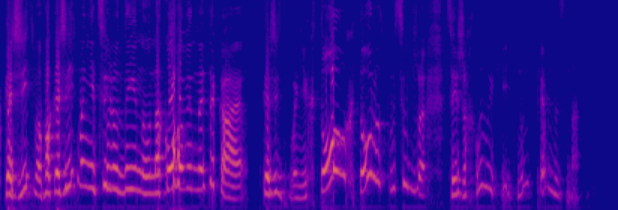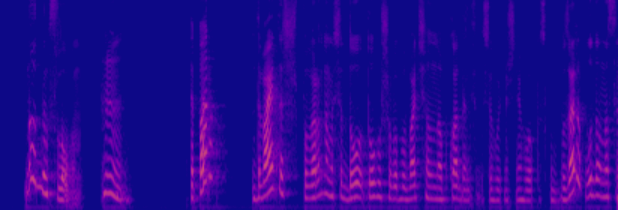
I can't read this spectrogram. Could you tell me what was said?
Скажіть, покажіть мені цю людину, на кого він натякає. Скажіть мені, хто, хто розповсюджує цей жахливий хейт? Ну, прям не знаю. Ну, одним словом. Тепер давайте ж повернемося до того, що ви побачили на обкладинці до сьогоднішнього випуску. Бо зараз буде у нас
